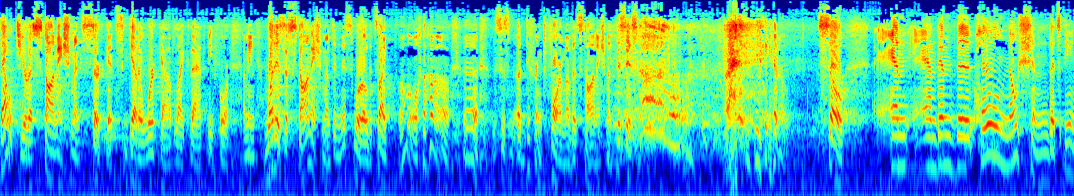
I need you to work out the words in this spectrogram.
felt your astonishment circuits get a workout like that before. I mean, what is astonishment in this world? It's like, oh, uh, this is a different form of astonishment. This is, you know. So, and, and then the whole notion that's being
